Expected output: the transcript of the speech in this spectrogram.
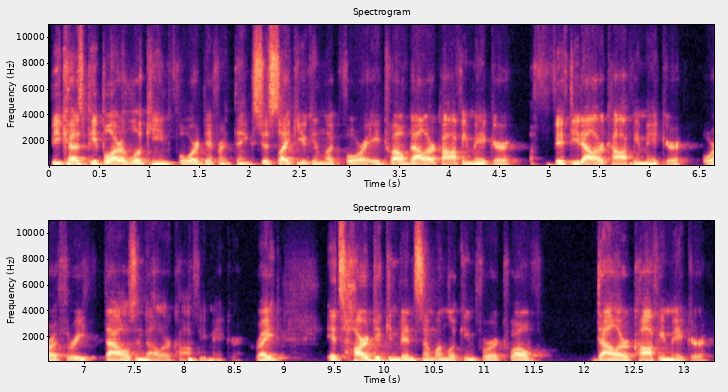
Because people are looking for different things. Just like you can look for a $12 coffee maker, a $50 coffee maker, or a $3,000 coffee maker, right? It's hard to convince someone looking for a $12 coffee maker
